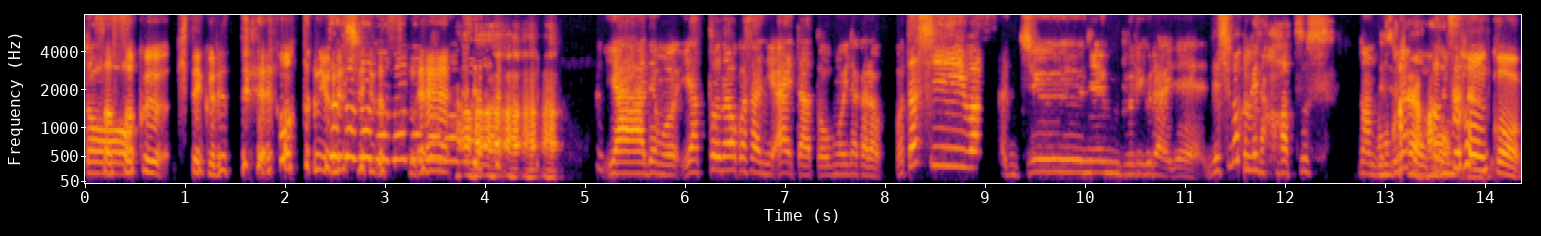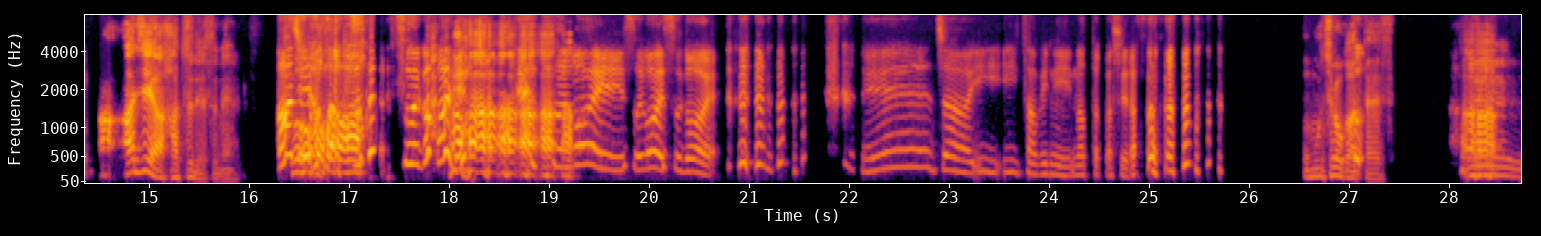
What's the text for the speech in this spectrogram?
と早速来てくれて、本当に嬉しいですね。いやー、でも、やっと直子さんに会えたと思いながら、私は10年ぶりぐらいで、で、島掛さん初なんですよね、僕ね香港初香港。あアジア初ですね。アジア初？すごい すごい、すごい、すごい。えー、じゃあ、いい、いい旅になったかしら。面白かったです。うん。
